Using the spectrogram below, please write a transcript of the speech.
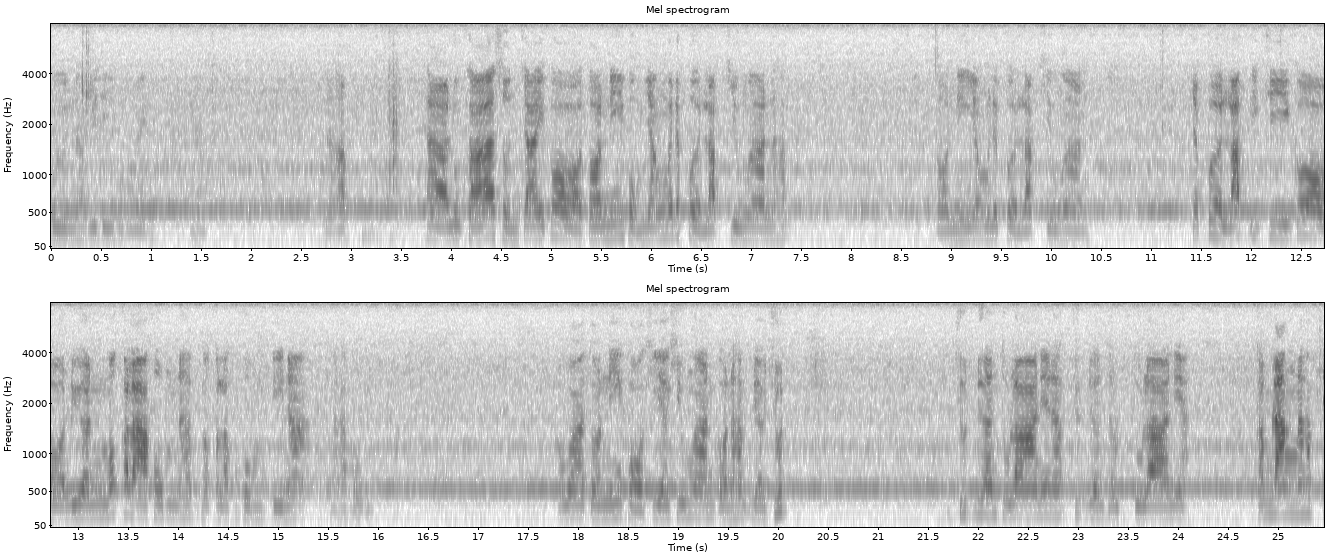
ปืนนะครับ วิธีผมเล็ง นะครับนะครับ ถ้าลูกค้าสนใจก็ตอนนี้ผมยังไม่ได้เปิดรับคิวงานนะครับ ตอนนี้ยังไม่ได้เปิดรับคิวงาน จะเปิดรับอีกทีก็เดือนมกราคมนะครับ มกราคมปีหน้านะครับผม เพราะว่าตอนนี้ขอเคลียร์คิวงานก่อนนะครับ เดี๋ยวชุด ชุดเดือนตุลาเนี่ยนะครับ ชุดเดือนตุลาเนี่ยกำลังนะครับใจ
